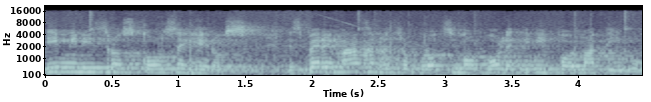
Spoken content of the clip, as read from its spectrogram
y ministros consejeros. Espere más en nuestro próximo boletín informativo.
